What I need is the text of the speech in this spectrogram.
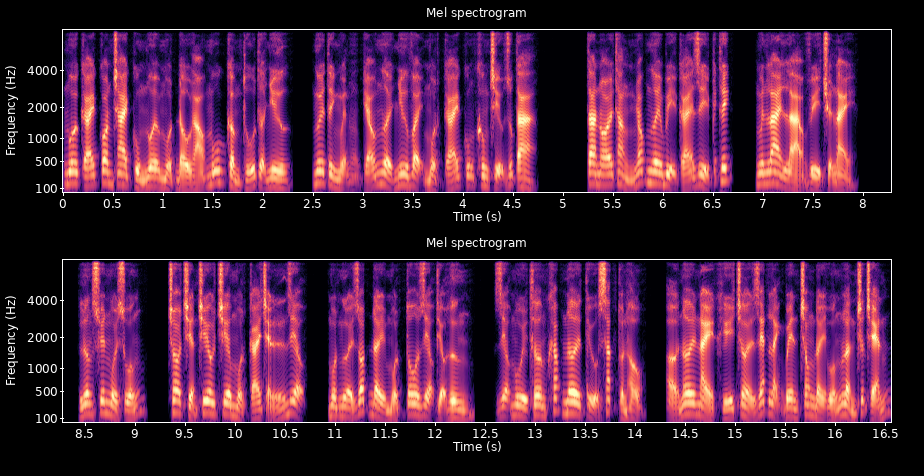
nuôi cái con trai cùng nuôi một đầu áo mũ cầm thú tựa như ngươi tình nguyện kéo người như vậy một cái cũng không chịu giúp ta. Ta nói thẳng nhóc ngươi bị cái gì kích thích, nguyên lai là vì chuyện này. Lương xuyên ngồi xuống, cho triển chiêu chia một cái chén lớn rượu, một người rót đầy một tô rượu thiệu hưng, rượu mùi thơm khắp nơi tiểu sắc tuần hậu, ở nơi này khí trời rét lạnh bên trong đầy uống lần trước chén,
